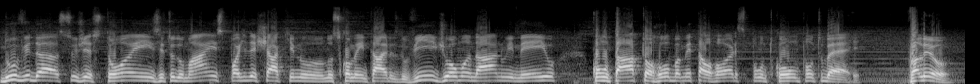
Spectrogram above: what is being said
dúvidas, sugestões e tudo mais, pode deixar aqui no, nos comentários do vídeo ou mandar no e-mail contato arroba metalhorse.com.br. Valeu!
